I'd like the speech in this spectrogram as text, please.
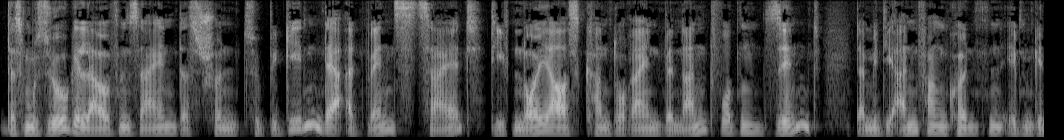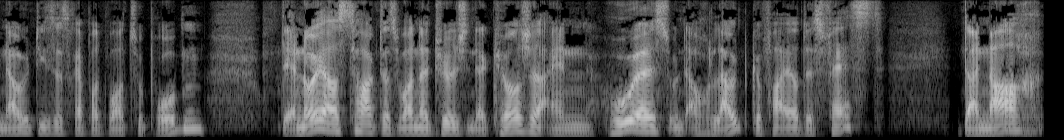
Das muss so gelaufen sein, dass schon zu Beginn der Adventszeit die Neujahrskantoreien benannt worden sind, damit die anfangen konnten, eben genau dieses Repertoire zu proben. Der Neujahrstag, das war natürlich in der Kirche ein hohes und auch laut gefeiertes Fest. Danach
